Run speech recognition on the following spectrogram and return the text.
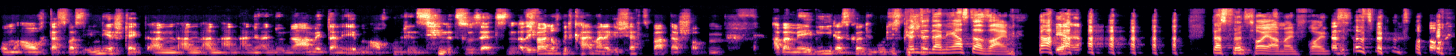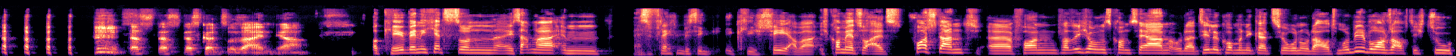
um auch das, was in dir steckt, an, an, an, an, an Dynamik dann eben auch gut in Szene zu setzen. Also ich war noch mit keinem meiner Geschäftspartner shoppen, aber maybe, das könnte ein gutes Ich könnte Geschäft dein erster sein. Ja. das wird teuer, mein Freund. Das, das, das, das, das könnte so sein, ja. Okay, wenn ich jetzt so ein, ich sag mal, im, das ist vielleicht ein bisschen Klischee, aber ich komme jetzt so als Vorstand äh, von Versicherungskonzernen oder Telekommunikation oder Automobilbranche auf dich zu.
